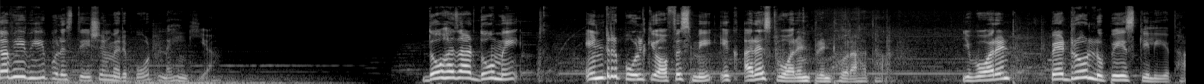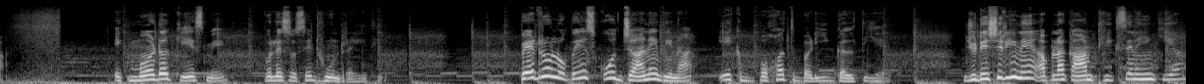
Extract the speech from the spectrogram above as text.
कभी भी पुलिस स्टेशन में रिपोर्ट नहीं किया। 2002 में इंटरपोल के ऑफ़िस में एक अरेस्ट वारंट प्रिंट हो रहा था। ये वारंट पेड्रो लुपेज के लिए था। एक मर्डर केस में पुलिस उसे ढूंढ रही थी। पेड्रो लोपेज को जाने देना एक बहुत बड़ी गलती है। जुडिशरी ने अपना काम ठीक से नहीं किया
